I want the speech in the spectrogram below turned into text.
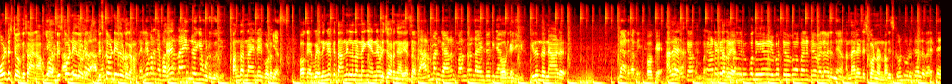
ഓൾഡ് സ്റ്റോക്ക് സാധനം ഡിസ്കൗണ്ട് ചെയ്ത് കൊടുക്കണം. ഡിസ്കൗണ്ട് ചെയ്ത് കൊടുക്കണം. പന്ത്രണ്ടായിരം രൂപയ്ക്ക് കൊടുക്കും പന്ത്രണ്ടായിരം രൂപ കൊടുക്കും. ഓക്കെ നിങ്ങൾക്ക് തന്നില്ലെന്നുണ്ടെങ്കിൽ എന്നെ വിളിച്ചു പറഞ്ഞാൽ മതി കേട്ടോ. ഹർമ്മങ്കാടൻ പന്ത്രണ്ടായിരം രൂപയ്ക്ക് ഞാൻ ഇതെന്തോ നാട്? ഓക്കെ. അത് രൂപ? ഒരു പൊതുവെ ഒരു പത്ത് രൂപ, പതിനെട്ട് രൂപ വില വരുന്നതാണ്. എന്നാലും ഡിസ്കൗണ്ട് ഉണ്ടോ? ഡിസ്കൗണ്ട് കൊടുക്കാമല്ലോ വരട്ടെ.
